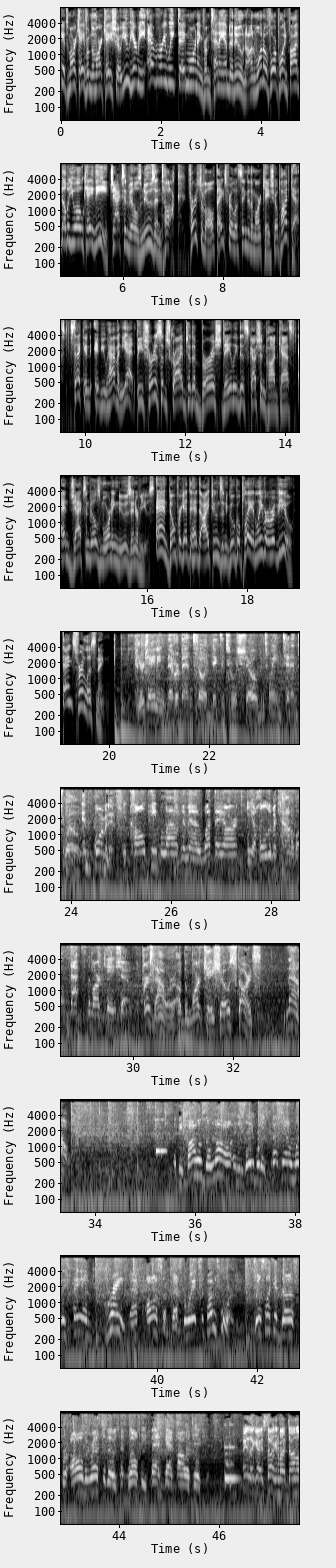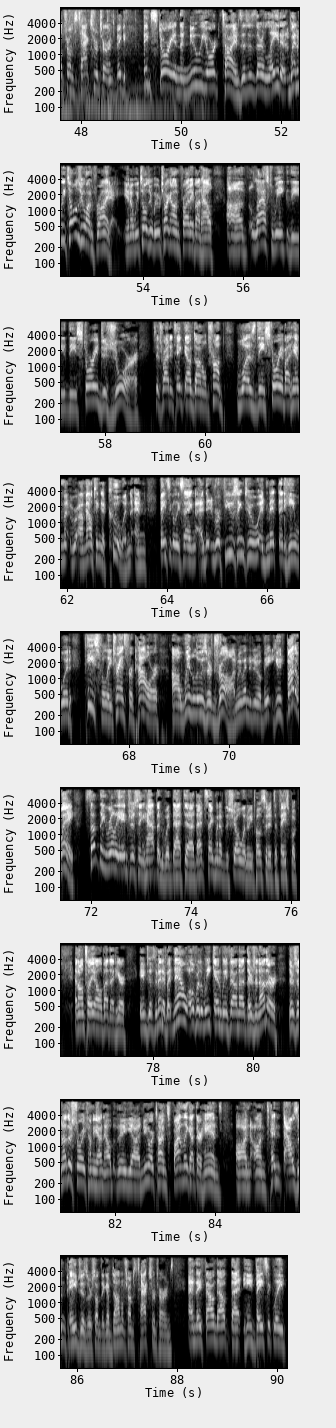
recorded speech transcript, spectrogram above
Hey, it's Mark Kaye from The Mark Kaye Show. You hear me every weekday morning from 10 a.m. to noon on 104.5 WOKV, Jacksonville's News and Talk. First of all, thanks for listening to The Mark Kaye Show podcast. Second, if you haven't yet, be sure to subscribe to the Burrish Daily Discussion podcast and Jacksonville's Morning News interviews. And don't forget to head to iTunes and Google Play and leave a review. Thanks for listening. Entertaining. Never been so addicted to a show between 10 and 12. Informative. You call people out no matter what they are, and you hold them accountable. That's the Mark Kaye Show. The first hour of the Mark Kaye Show starts now. If he follows the law and he's able to cut down what he's paying, great. That's awesome. That's the way it's supposed to work. Just like it does for all the rest of those wealthy fat cat politicians. Hey, that guy's talking about Donald Trump's tax returns. Big big story in the New York Times. This is their latest. When we told you on Friday, you know, we told you we were talking on Friday about how uh, last week the the story du jour to try to take down Donald Trump was the story about him uh, mounting a coup and, and basically saying, uh, refusing to admit that he would peacefully transfer power, uh, win, lose, or draw. And we went into a big, huge, by the way, something really interesting happened with that, uh, that segment of the show when we posted it to Facebook. And I'll tell you all about that here in just a minute. But now over the weekend, we found out there's another, there's another story coming out now. The uh, New York Times finally got their hands on, on 10,000 pages or something of Donald Trump's tax returns and they found out that he basically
